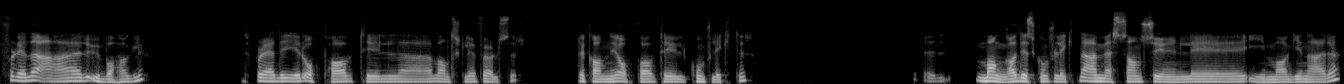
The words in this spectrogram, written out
Fordi det er ubehagelig. Fordi det gir opphav til eh, vanskelige følelser. Det kan gi opphav til konflikter. Mange av disse konfliktene er mest sannsynlig imaginære.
